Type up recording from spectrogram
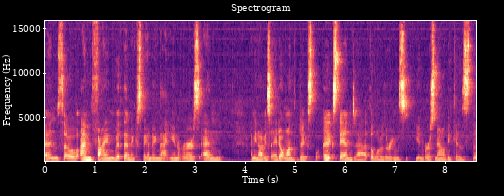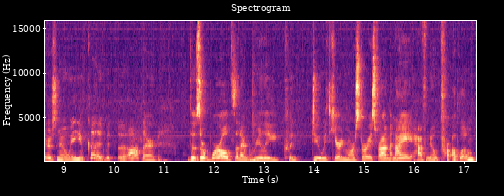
and so I'm fine with them expanding that universe. And I mean, obviously, I don't want them to exp- expand uh, the Lord of the Rings universe now because there's no way you could with the author. Those are worlds that I really could do with hearing more stories from, and I have no problem.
